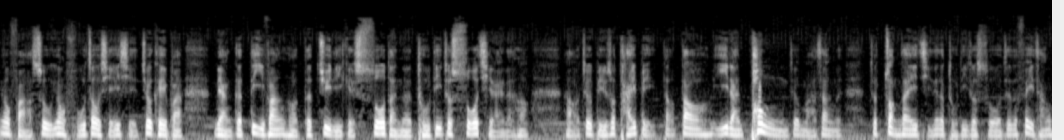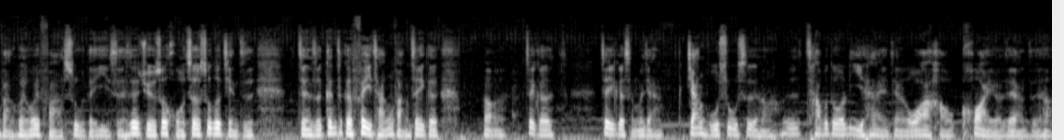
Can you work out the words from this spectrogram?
用法术、用符咒写一写，就可以把两个地方哈的距离给缩短了，土地就缩起来了哈。好，就比如说台北到到宜兰，砰，就马上呢就撞在一起，那个土地就说，就是废厂坊会会法术的意思。就觉得说火车速度简直简直跟这个废厂坊这个哦这个这个什么讲江湖术士哈差不多厉害，这样哇好快哦这样子哈。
